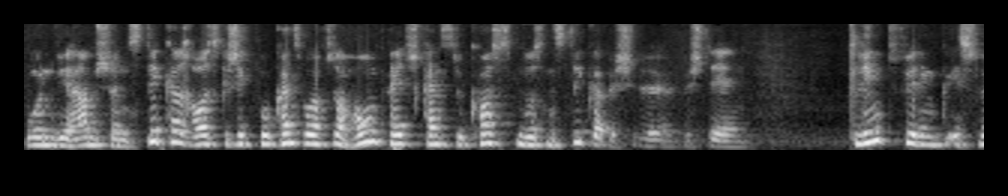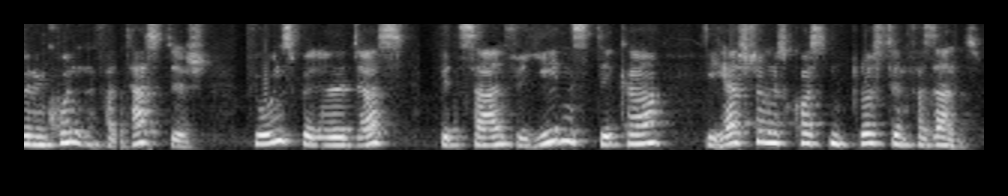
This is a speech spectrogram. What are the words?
und wir haben schon Sticker rausgeschickt, wo kannst du auf der Homepage kannst du kostenlos einen Sticker äh, bestellen. Klingt für den, ist für den Kunden fantastisch. Für uns bedeutet das, wir zahlen für jeden Sticker die Herstellungskosten plus den Versand.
